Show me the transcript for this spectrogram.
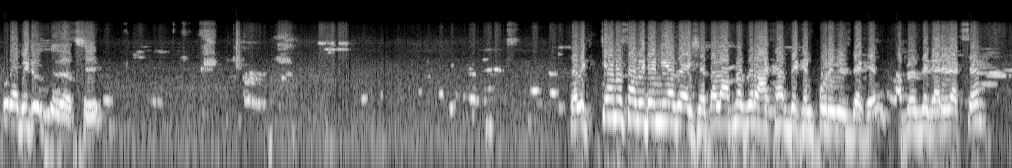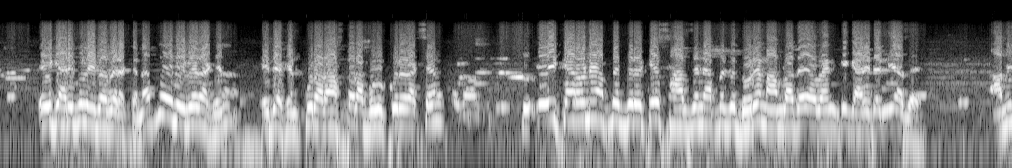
পুরো ভিডিও চলে যাচ্ছে। তাহলে কেন চাবিটা নিয়ে যায় তাহলে আপনাদের রাখার দেখেন পরিবেশ দেখেন। আপনারা যে গাড়ি রাখছেন এই গাড়িগুলো এইভাবে রাখেন। আপনি এইভাবে রাখেন। এই দেখেন, পুরো রাস্তাটা ব্লক করে রাখছেন। তো এই কারণে আপনাদেরকে সার্জেনে আপনাকে ধরে মামলা দেয় এবং কি গাড়িটা নিয়ে যায়। আমি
